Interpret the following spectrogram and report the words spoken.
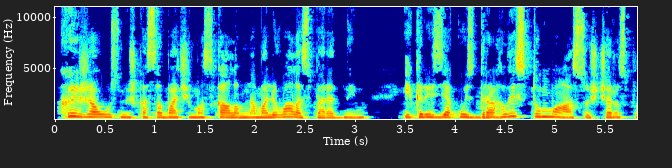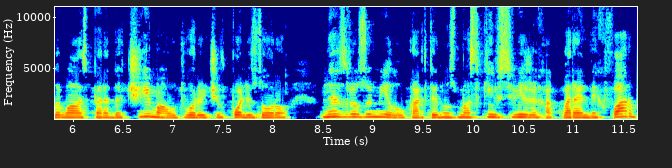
Хижа усмішка собачим оскалом намалювалась перед ним, і крізь якусь драглисту масу, що розпливалась перед очима, утворюючи в полі зору незрозумілу картину з мазків свіжих акварельних фарб,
